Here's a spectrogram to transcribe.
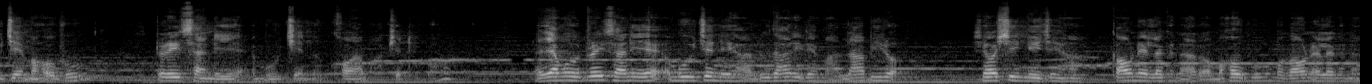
အကျင့်မဟုတ်ဘူး တရိษံတွေရဲ့အမှုကျင့်လို့ခေါ်ရမှာဖြစ်တယ်ပေါ့။ဒါကြောင့်မို့တရိษံတွေရဲ့အမှုကျင့်တွေဟာလူသားတွေထဲမှာလာပြီးတော့ရောက်ရှိနေခြင်းဟာကောင်းတဲ့လက္ခဏာတော့မဟုတ်ဘူးမကောင်းတဲ့လက္ခဏာ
